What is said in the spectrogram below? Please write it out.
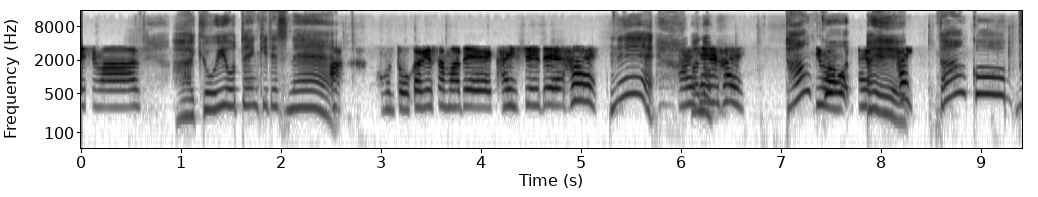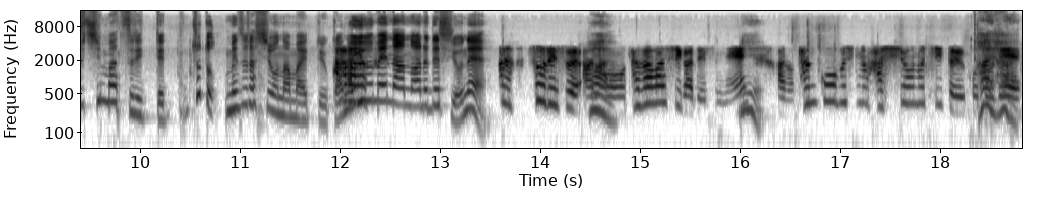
いします。はい今日いいお天気ですね。あ本当おかげさまで快晴で、はい、ねえ。大変、あのはい、炭今鉱は、ええはい炭鉱節祭りってちょっと珍しいお名前っていうか、あまあ有名なあのあれですよね。あ、そうです。あの、田川市がですね、ええあの炭鉱節の発祥の地ということで、はいはい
